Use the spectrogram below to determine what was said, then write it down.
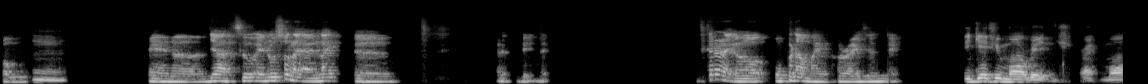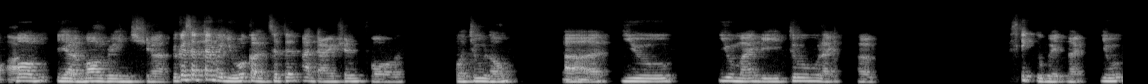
from Mm, and uh, yeah so and also like i like the, uh, the, the it's kind of like uh, open up my horizon like it gave you more range, right? More art. more yeah range. more range yeah because sometimes when you work on certain art direction for for too long Mm, uh you you might be too like uh stick to it like you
